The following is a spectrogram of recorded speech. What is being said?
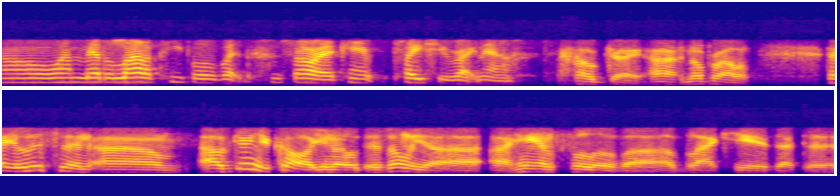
Oh, I met a lot of people, but I'm sorry I can't place you right now. Okay. All right. No problem. Hey, listen. Um, I was giving you a call. You know, there's only a, a handful of, uh, of black kids at the,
